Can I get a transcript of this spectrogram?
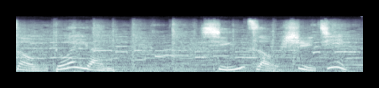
走多远，行走世界。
